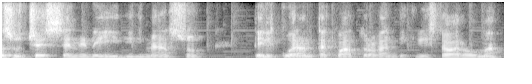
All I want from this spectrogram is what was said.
successe nelle Idi di marzo del 44 a.C. a Roma?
